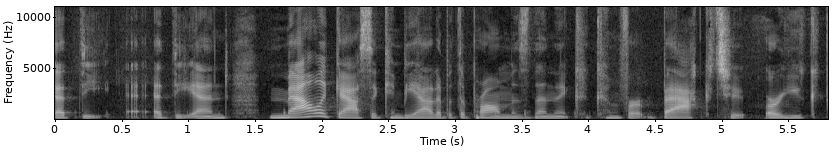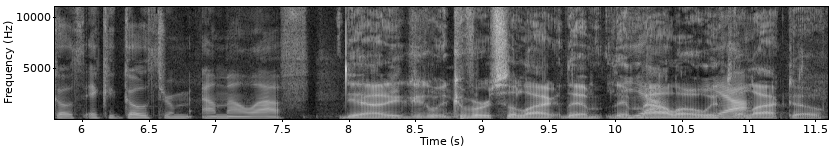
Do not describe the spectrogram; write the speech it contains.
at the at the end. Malic acid can be added, but the problem is then it could convert back to, or you could go. It could go through MLF. Yeah, it converts the lac- the the Yeah, mallow into yeah. lacto.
